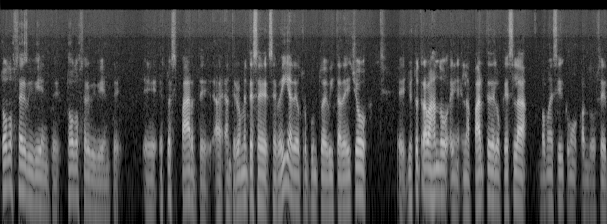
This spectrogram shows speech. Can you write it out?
todo ser viviente, todo ser viviente, eh, esto es parte, anteriormente se, se, veía de otro punto de vista, de hecho, eh, yo estoy trabajando en, la parte de lo que es la, vamos a decir, como cuando se,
